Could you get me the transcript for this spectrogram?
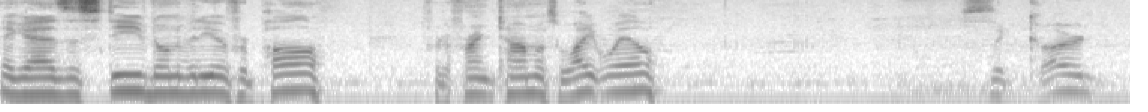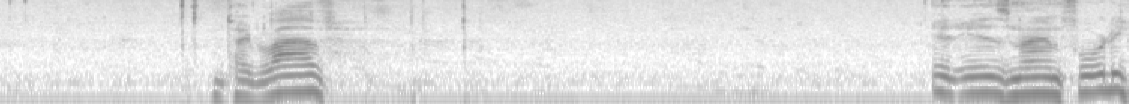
Hey guys, this is Steve doing a video for Paul for the Frank Thomas White Whale. Slick card. And type live. It is 940.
